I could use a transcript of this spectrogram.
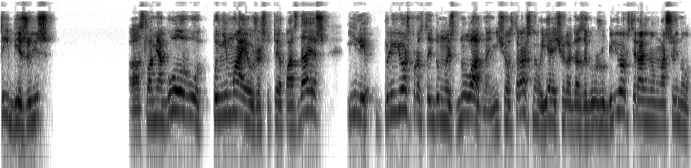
ты бежишь, а, сломя голову, понимая уже, что ты опоздаешь, или плюешь просто и думаешь, ну ладно, ничего страшного, я еще тогда загружу белье в стиральную машину,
